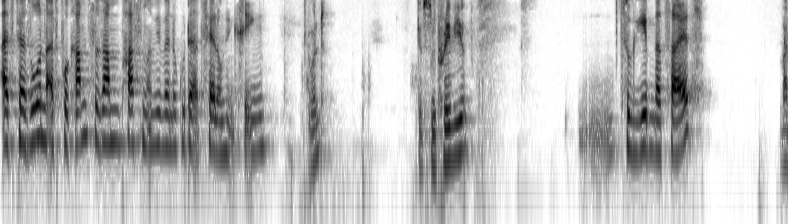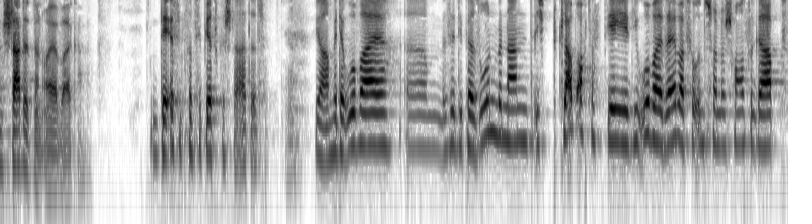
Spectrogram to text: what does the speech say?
als Personen, als Programm zusammenpassen und wie wir eine gute Erzählung hinkriegen. Und? Gibt's ein Preview? Zu gegebener Zeit. Wann startet dann euer Wahlkampf? Der ist im Prinzip jetzt gestartet. Ja, mit der Urwahl ähm, sind die Personen benannt. Ich glaube auch, dass die, die Urwahl selber für uns schon eine Chance gab,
